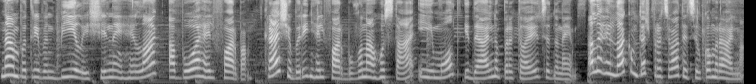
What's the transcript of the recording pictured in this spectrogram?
Нам потрібен білий щільний гель-лак або гель-фарба. Краще беріть гель-фарбу, вона густа і молд ідеально переклеюється до неї. Але гель-лаком теж працювати цілком реально.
